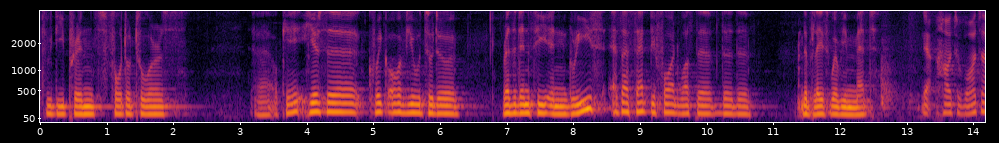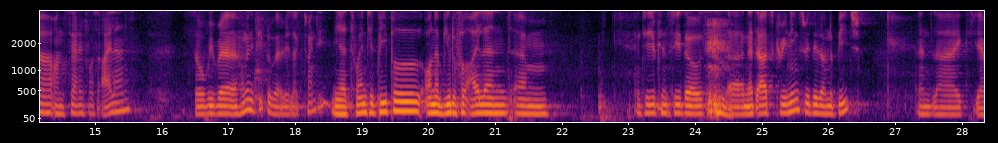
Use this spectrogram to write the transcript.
3d prints photo tours uh, okay. Here's a quick overview to the residency in greece. As i said before it was the the the, the place where we met yeah, how to water on Serifos Island. So we were, how many people were we? Like 20? Yeah, 20 people on a beautiful island. Um, and here you can see those uh, net art screenings we did on the beach. And like, yeah,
